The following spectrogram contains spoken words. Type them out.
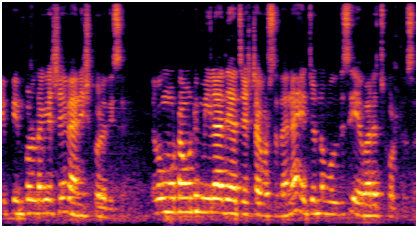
এই পিম্পলটাকে সে ভ্যানিশ করে দিছে। এবং মোটামুটি মিলায় দেওয়ার চেষ্টা করছে, তাই না? এর জন্য বলতেছি এভারেজ করতেছে।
